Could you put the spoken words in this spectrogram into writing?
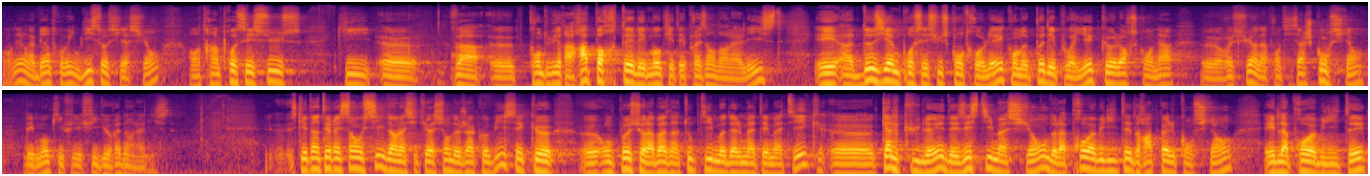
On a bien trouvé une dissociation entre un processus qui euh, va euh, conduire à rapporter les mots qui étaient présents dans la liste et un deuxième processus contrôlé qu'on ne peut déployer que lorsqu'on a euh, reçu un apprentissage conscient des mots qui figuraient dans la liste ce qui est intéressant aussi dans la situation de Jacobi, c'est qu'on euh, peut, sur la base d'un tout petit modèle mathématique, euh, calculer des estimations de la probabilité de rappel conscient et de la probabilité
